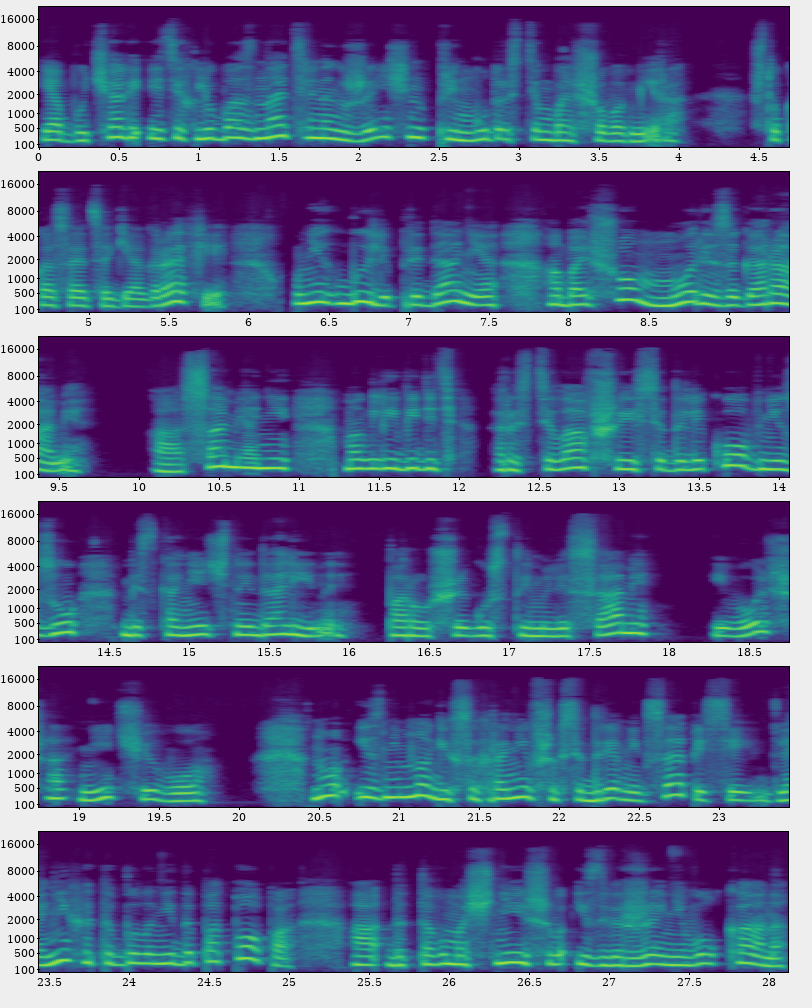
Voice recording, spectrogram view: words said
и обучали этих любознательных женщин премудростям большого мира. Что касается географии, у них были предания о большом море за горами – а сами они могли видеть расстилавшиеся далеко внизу бесконечные долины, поросшие густыми лесами, и больше ничего. Но из немногих сохранившихся древних записей для них это было не до потопа, а до того мощнейшего извержения вулкана,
